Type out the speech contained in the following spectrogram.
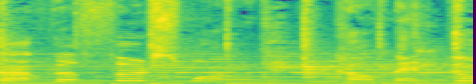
not the first one. Come and go.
